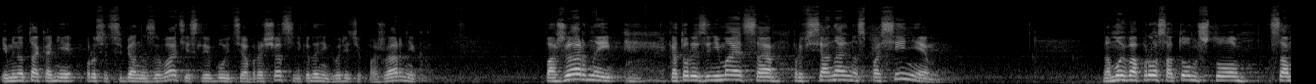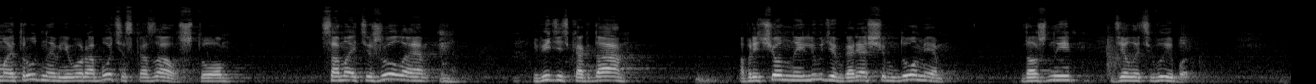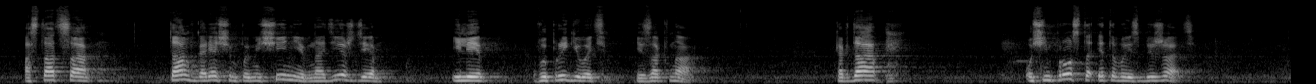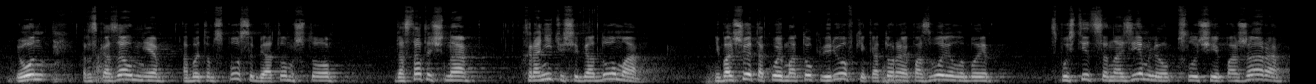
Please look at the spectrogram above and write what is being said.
именно так они просят себя называть, если будете обращаться, никогда не говорите «пожарник», пожарный, который занимается профессионально спасением, на мой вопрос о том, что самое трудное в его работе, сказал, что самое тяжелое – видеть, когда обреченные люди в горящем доме должны делать выбор. Остаться там, в горящем помещении, в надежде, или выпрыгивать из окна. Когда очень просто этого избежать. И он рассказал мне об этом способе, о том, что достаточно хранить у себя дома небольшой такой моток веревки, которая позволила бы спуститься на землю в случае пожара,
